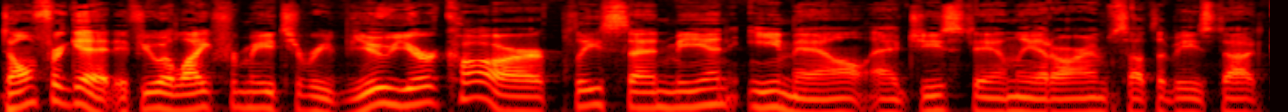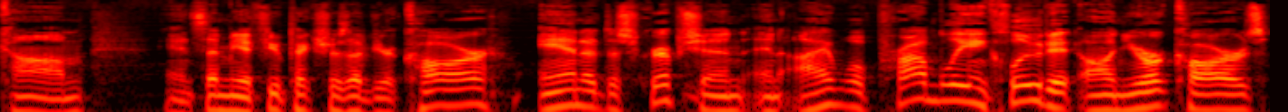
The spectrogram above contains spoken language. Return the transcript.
Don't forget, if you would like for me to review your car, please send me an email at gstanley at rmsotheby's.com and send me a few pictures of your car and a description, and I will probably include it on your car's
